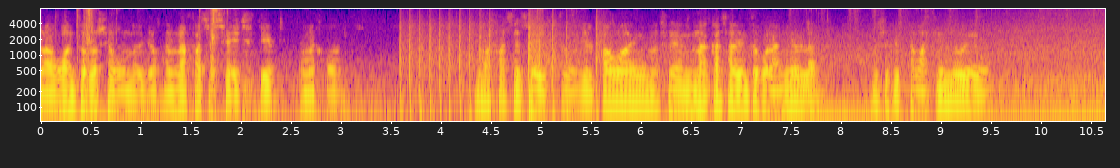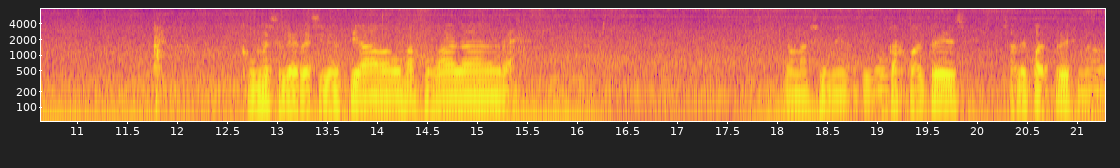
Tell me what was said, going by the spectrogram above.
aguanto dos segundos yo, en una fase 6, tío. No me jodas. Una fase 6, tú. Y el pavo ahí, no sé, en una casa dentro con la niebla. No sé qué estaba haciendo y... Con un SLR silenciado, mazo balas... Y aún así, mira, tío, un casco al 3, sale cual 3 y nada,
